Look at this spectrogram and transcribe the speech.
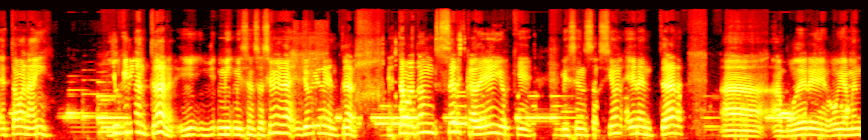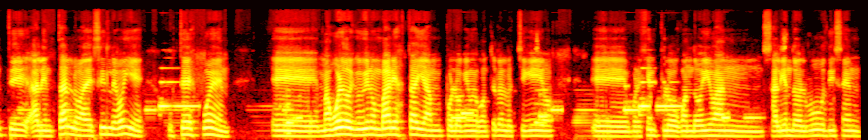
estaban ahí yo quería entrar y, mi, sensación era, yo quería entrar. Estaba tan cerca de ellos que mi sensación era entrar a, poder, eh, obviamente, alentarlo, a decirle, oye, ustedes pueden. Eh, me acuerdo que hubieron varias tallas, por lo que me contaron los chiquillos. Eh, por ejemplo, cuando iban saliendo del bus, dicen,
